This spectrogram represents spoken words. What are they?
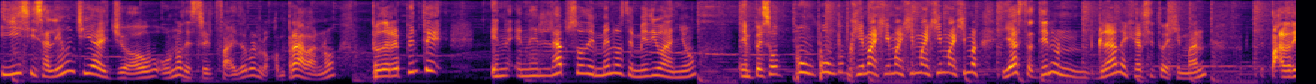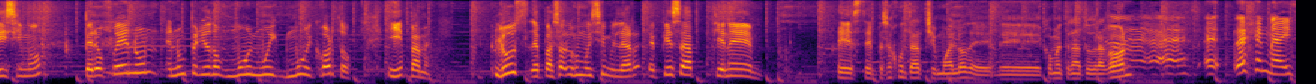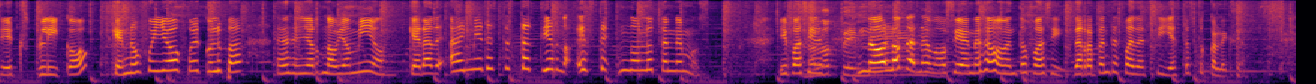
Y si salía un G.I. Joe, uno de Street Fighter, bueno, lo compraba, ¿no? Pero de repente, en, en el lapso de menos de medio año, empezó pum, pum, pum, He-Man, He-Man, He-Man. Y hasta tiene un gran ejército de He-Man, padrísimo, pero fue en un, en un periodo muy, muy, muy corto. Y, vame, Luz le pasó algo muy similar. Empieza, tiene, este, empezó a juntar chimuelo de, de Cómo entrenar a tu dragón. Eh, eh, déjenme ahí si explico que no fui yo, fue culpa del señor novio mío, que era de, ay, mira, este está tierno, este no lo tenemos. Y fue así, No lo tenemos. no lo tenemos, y en ese momento fue así, de repente fue de, sí, esta es tu colección.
